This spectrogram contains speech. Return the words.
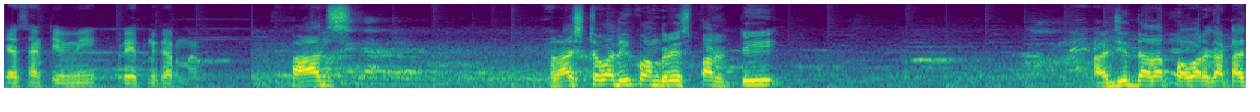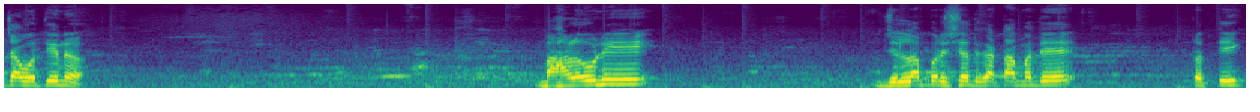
यासाठी मी प्रयत्न करणार. आज राष्ट्रवादी काँग्रेस पार्टी अजितदादा पवार गटाच्या वतीनं भाळवणी जिल्हा परिषद गटामध्ये प्रतीक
